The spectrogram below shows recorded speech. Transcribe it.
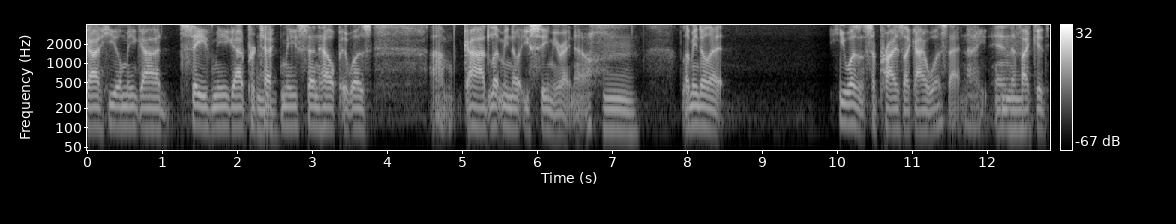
God heal me, God save me, God protect mm. me, send help. It was um, God, let me know that you see me right now. Mm. Let me know that He wasn't surprised like I was that night. And mm. if I could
